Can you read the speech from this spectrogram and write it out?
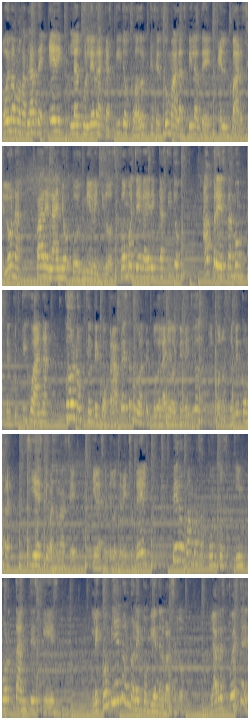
Hoy vamos a hablar de Eric La Culebra Castillo, jugador que se suma a las filas de el Barcelona para el año 2022. ¿Cómo llega Eric Castillo? A préstamo del Club Tijuana con opción de compra. A préstamo durante todo el año 2022 y con opción de compra si es que Barcelona se quiere hacer de los derechos de él. Pero vamos a puntos importantes que es, ¿le conviene o no le conviene al Barcelona? La respuesta es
